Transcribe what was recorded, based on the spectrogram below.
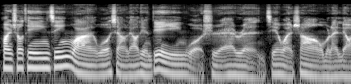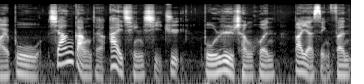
欢迎收听，今晚我想聊点电影，我是 Aaron。今天晚上我们来聊一部香港的爱情喜剧《不日成婚》八夜成婚。《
